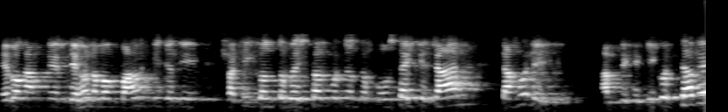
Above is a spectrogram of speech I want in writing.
এবং আপনার দেহ নামক বাহনটি যদি সঠিক গন্তব্যস্থল পর্যন্ত পৌঁছাইতে চান, তাহলে আপনাকে কি করতে হবে?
